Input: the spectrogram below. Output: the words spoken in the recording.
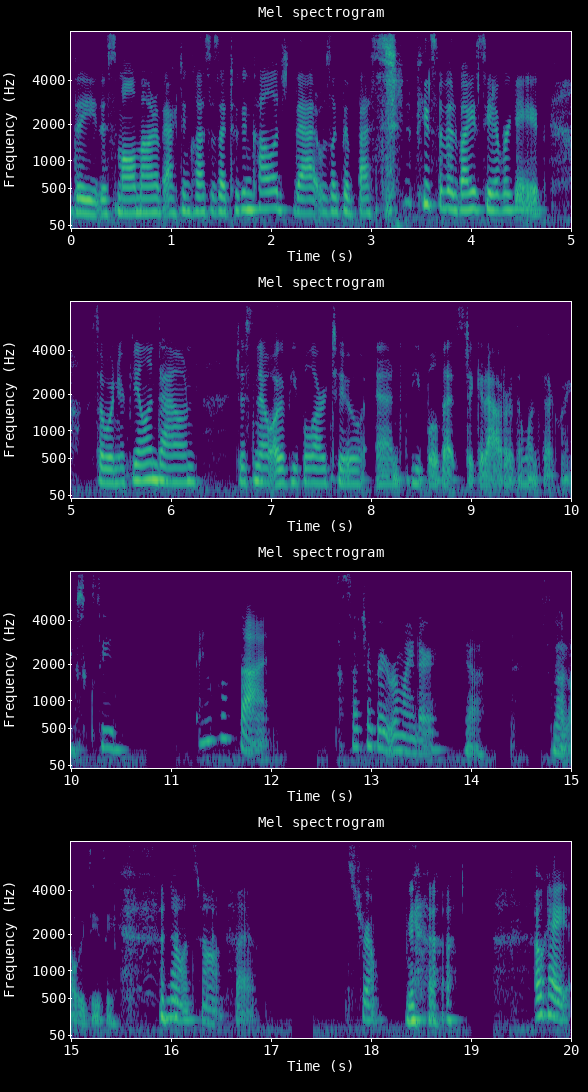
the the small amount of acting classes I took in college, that was like the best piece of advice he ever gave. So when you're feeling down, just know other people are too, and the people that stick it out are the ones that are going to succeed. I love that. Such a great reminder. Yeah. It's not always easy. No, it's not, but it's true. Yeah. Okay,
